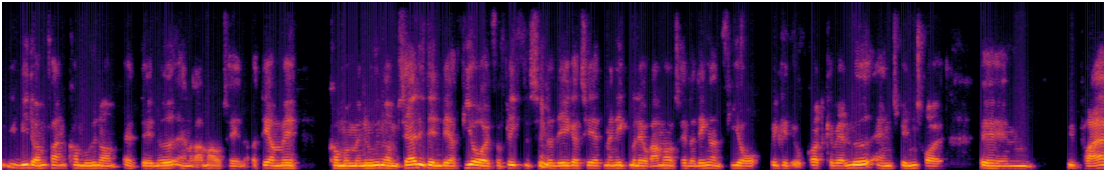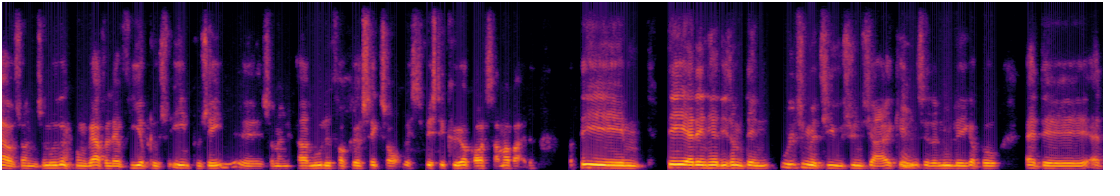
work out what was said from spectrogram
i vidt omfang komme udenom, at øh, noget er en rammeaftale, og dermed kommer man udenom særligt den der fireårige forpligtelse, mm. der ligger til, at man ikke må lave rammeaftaler længere end fire år, hvilket jo godt kan være noget af en spændetrøje. Øh, vi plejer jo sådan som udgangspunkt i hvert fald at lave 4 plus 1 plus 1, øh, så man har mulighed for at køre 6 år, hvis, hvis det kører godt samarbejdet. Og det, det er den her ligesom den ultimative, synes jeg, kendelse, der nu ligger på, at, øh, at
